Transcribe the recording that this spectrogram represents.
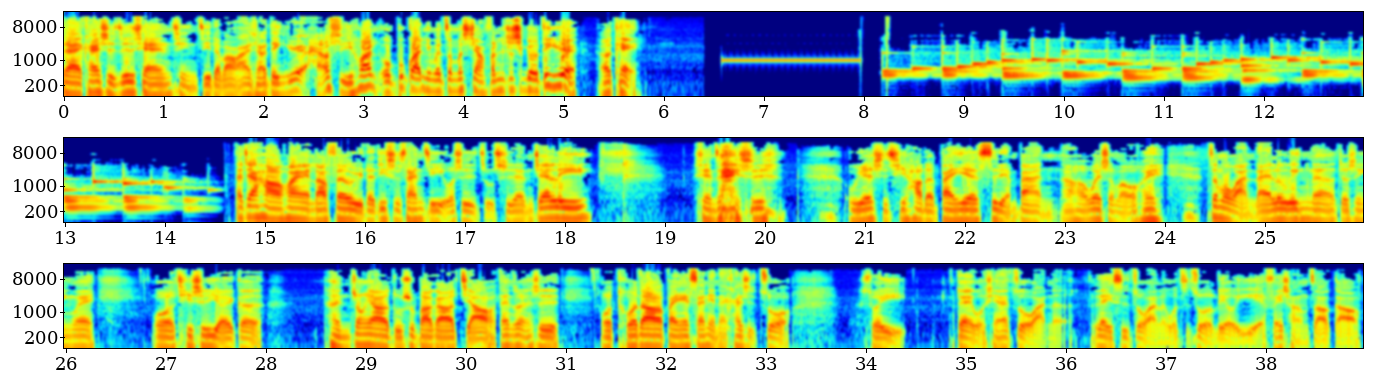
在开始之前，请记得帮我按下订阅，还要喜欢我，不管你们怎么想，反正就是给我订阅。OK。大家好，欢迎来到废物语的第十三集，我是主持人 Jelly。现在是 五月十七号的半夜四点半，然后为什么我会这么晚来录音呢？就是因为我其实有一个很重要的读书报告要交，但重点是我拖到半夜三点才开始做，所以对我现在做完了，类似做完了，我只做六页，非常糟糕。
